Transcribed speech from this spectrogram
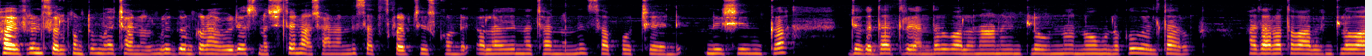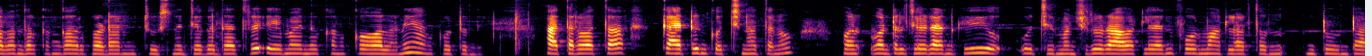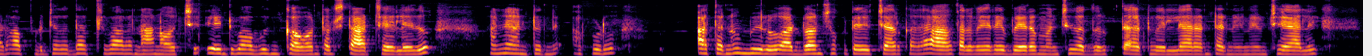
Hi friends welcome to my channel మీకు కనుక నా వీడియోస్ నచ్చితే నా ఛానల్ని సబ్స్క్రైబ్ చేసుకోండి. అలాగే నా ఛానల్ని సపోర్ట్ చేయండి. నిషి ఇంకా జగదాత్రి అందరూ వాళ్ళ నాన్న ఇంట్లో ఉన్న నోములకు వెళ్తారు. ఆ తర్వాత వాళ్ళ ఇంట్లో వాళ్ళందరూ కంగారు పడడానికి చూసిన జగదాత్రి ఏమైందో కనుక్కోవాలని అనుకుంటుంది. ఆ తర్వాత క్యాటరింగ్కి వచ్చిన అతను వంటలు చేయడానికి వచ్చే మనుషులు రావట్లేదని ఫోన్ మాట్లాడుతుంటూ ఉంటాడు. అప్పుడు జగదాత్రి వాళ్ళ నాన్న వచ్చి ఏంటి బాబు ఇంకా వంటలు స్టార్ట్ చేయలేదు? అని అంటుంది. అప్పుడు అతను మీరు అడ్వాన్స్ ఒకటే ఇచ్చారు కదా అవతల వేరే బేరం మంచిగా దొరికితే అటు వెళ్ళారంట నేనేం చేయాలి?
